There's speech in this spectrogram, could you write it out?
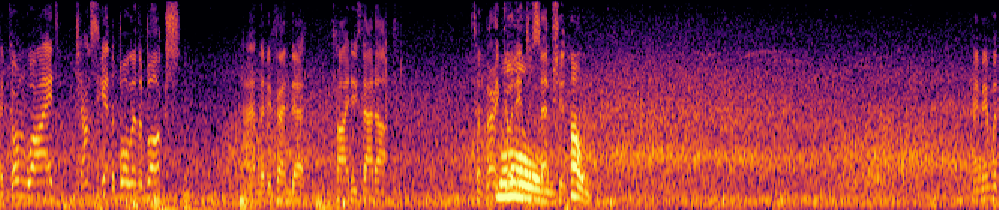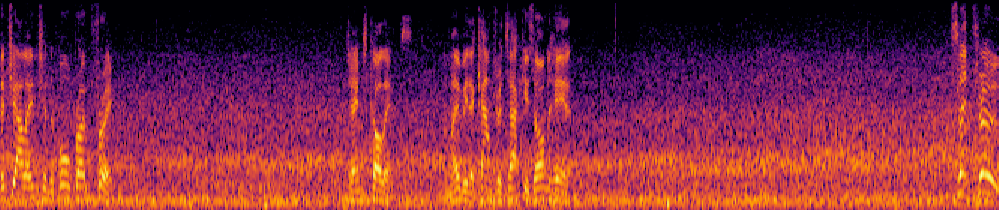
They've gone wide, chance to get the ball in the box, and the defender tidies that up. It's a very good interception. Oh, Came in with the challenge, and the ball broke free. James Collins. And maybe the counter-attack is on here. Slipped through.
